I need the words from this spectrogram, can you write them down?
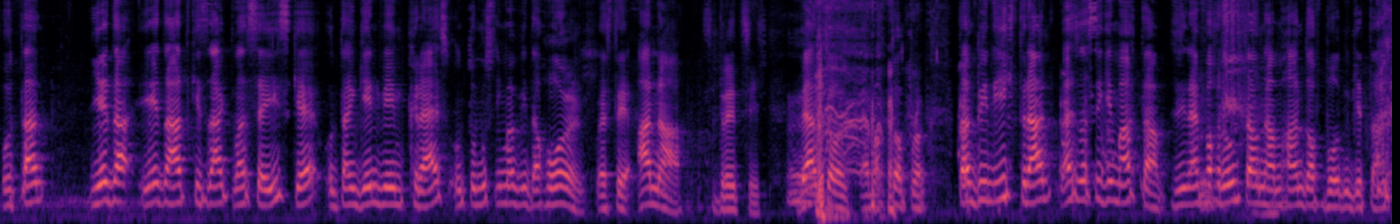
und dann, jeder, jeder hat gesagt, was er ist, gell? Und dann gehen wir im Kreis und du musst immer wiederholen. Weißt du, Anna, sie dreht sich. Berthold, er macht Top Rock. Dann bin ich dran, weißt du, was sie gemacht haben? Sie sind einfach runter und haben Hand auf Boden getan.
